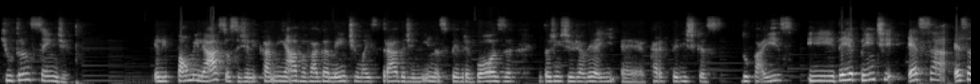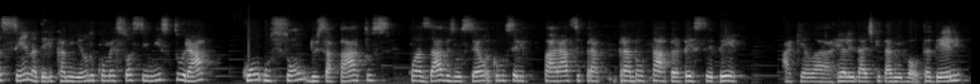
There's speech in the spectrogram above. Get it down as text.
que o transcende ele palmilhasse, ou seja, ele caminhava vagamente em uma estrada de Minas pedregosa. Então a gente já vê aí é, características do país. E de repente essa essa cena dele caminhando começou a se misturar com o som dos sapatos, com as aves no céu. É como se ele parasse para notar, para perceber aquela realidade que estava em volta dele.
